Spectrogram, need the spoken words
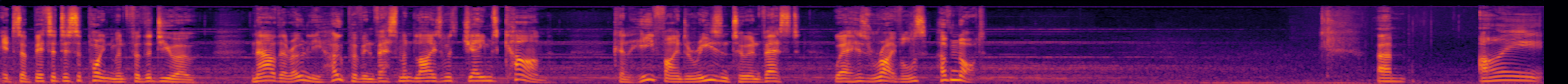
It's a bitter disappointment for the duo. Now their only hope of investment lies with James Caan. Can he find a reason to invest where his rivals have not? Um, I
